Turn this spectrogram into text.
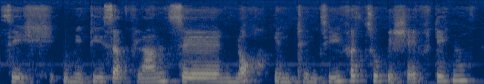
sich mit dieser Pflanze noch intensiver zu beschäftigen,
